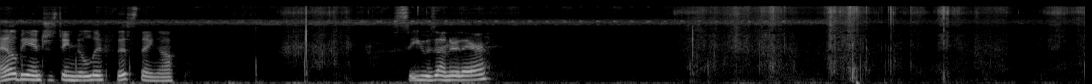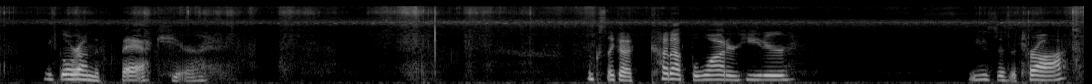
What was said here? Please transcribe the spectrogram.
That'll be interesting to lift this thing up. See who's under there. Let me go around the back here. Looks like a cut up water heater used as a trough.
